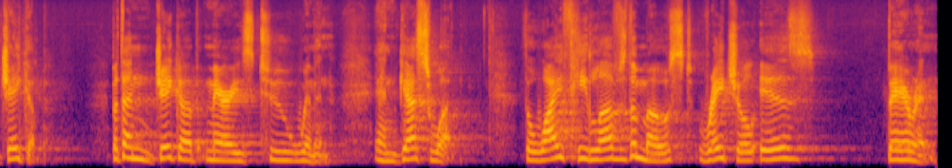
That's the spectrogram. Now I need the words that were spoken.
Jacob. But then Jacob marries two women. And guess what? The wife he loves the most, Rachel, is barren.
